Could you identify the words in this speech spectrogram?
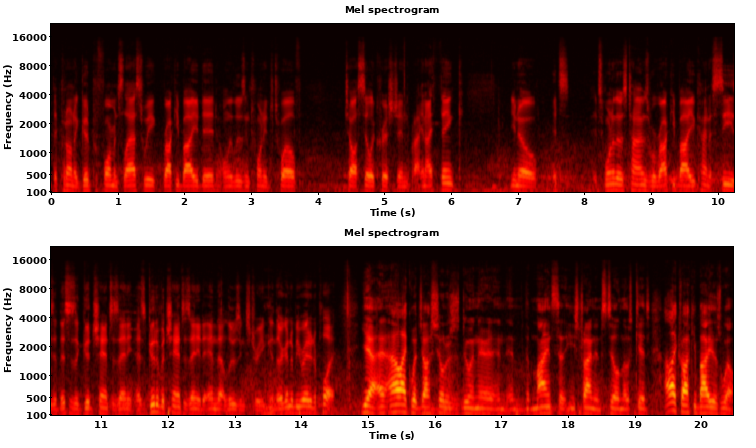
They put on a good performance last week. Rocky Bayou did, only losing 20 to 12 to Osceola Christian. Right. And I think, you know, it's it's one of those times where Rocky Bayou kind of sees that this is a good chance as any, as good of a chance as any to end that losing streak, and they're going to be ready to play. Yeah, and I like what Josh Childers is doing there and, and the mindset he's trying to instill in those kids. I like Rocky Bayou as well.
